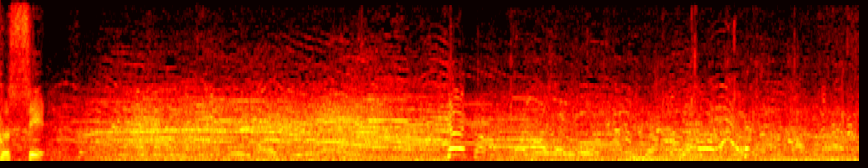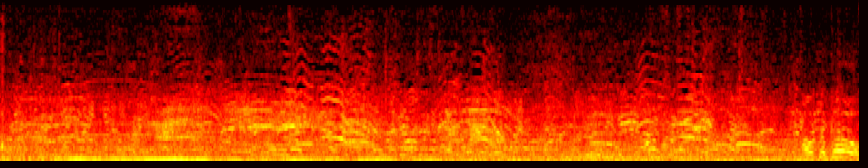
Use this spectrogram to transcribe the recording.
The set. The ball.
